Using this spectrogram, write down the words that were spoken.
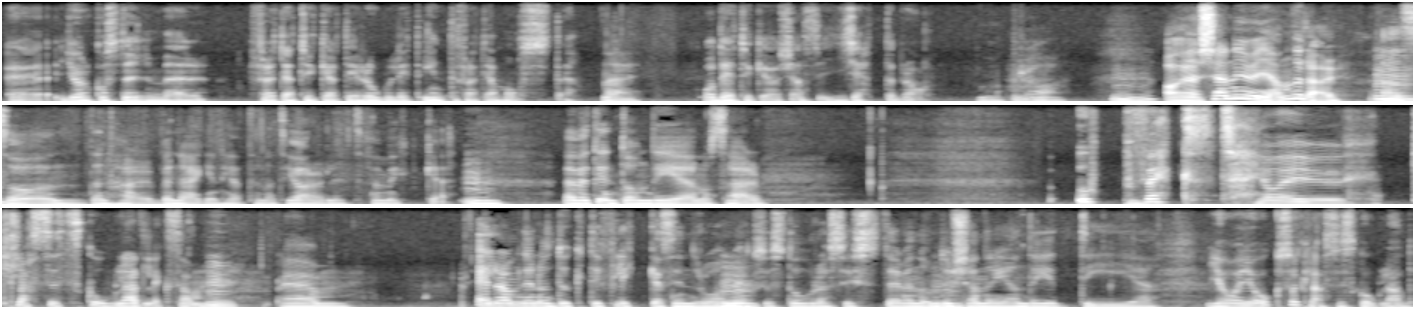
eh, gör kostymer för att jag tycker att det är roligt, inte för att jag måste. Nej. Och det tycker jag känns jättebra. Bra. Ja, jag känner ju igen det där. Alltså den här benägenheten att göra lite för mycket. Jag vet inte om det är något så här uppväxt. Jag är ju klassiskt skolad liksom. Ehm, eller om det är något duktig flicka syndrom. Jag är också stora syster. Inte om du känner igen det i det. Jag är ju också klassiskt skolad.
